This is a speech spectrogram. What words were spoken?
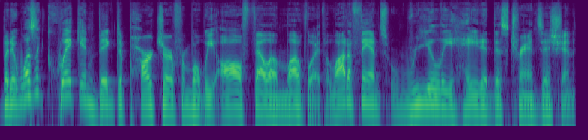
but it was a quick and big departure from what we all fell in love with. A lot of fans really hated this transition.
